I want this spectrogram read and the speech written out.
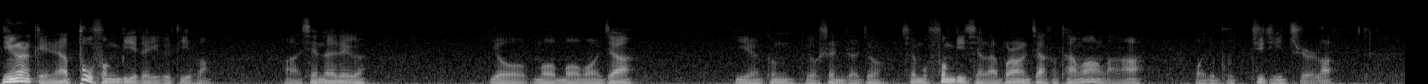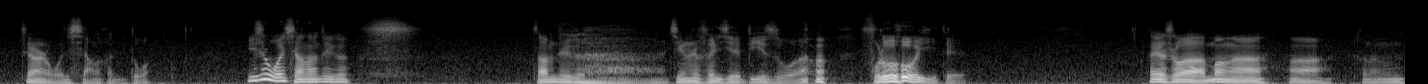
应该是给人家不封闭的一个地方啊。现在这个有某某某家。也更有甚者，就全部封闭起来，不让家属探望了啊！我就不具体指了。这样，我就想了很多。于是我想到这个，咱们这个精神分析的鼻祖啊，弗洛伊德，他就说啊，梦啊啊，可能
